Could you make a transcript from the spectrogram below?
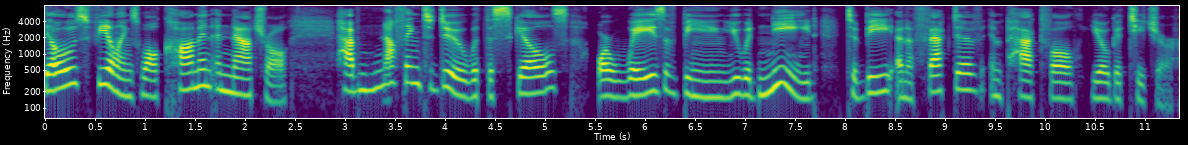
those feelings while common and natural have nothing to do with the skills or ways of being you would need to be an effective impactful yoga teacher.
